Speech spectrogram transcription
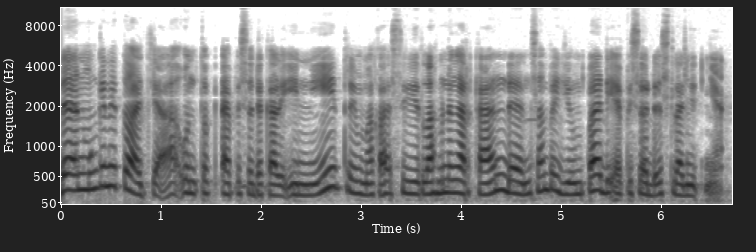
dan mungkin itu aja untuk episode kali ini. Terima kasih telah mendengarkan dan sampai jumpa di episode selanjutnya.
